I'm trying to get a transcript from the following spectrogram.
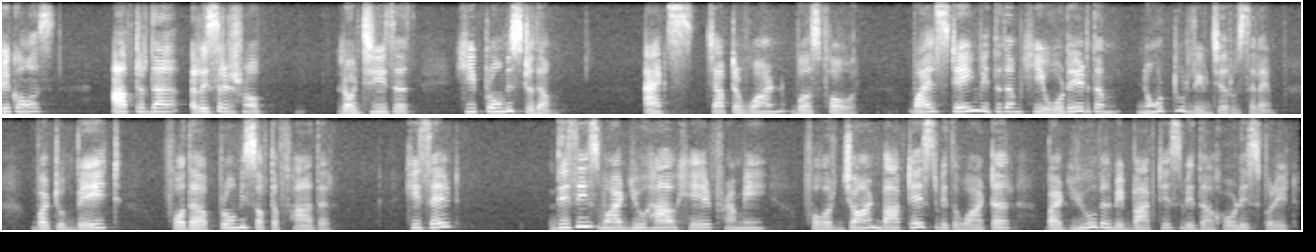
Because after the resurrection of Lord Jesus, He promised to them, Acts chapter 1, verse 4, while staying with them he ordered them not to leave jerusalem but to wait for the promise of the father he said this is what you have heard from me for john baptized with water but you will be baptized with the holy spirit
